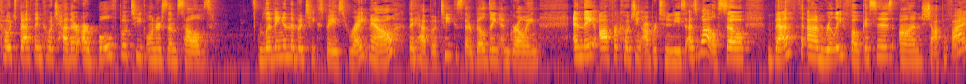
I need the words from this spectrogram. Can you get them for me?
Coach Beth and Coach Heather are both boutique owners themselves, living in the boutique space right now. They have boutiques, they're building and growing and they offer coaching opportunities as well. So Beth um, really focuses on Shopify.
